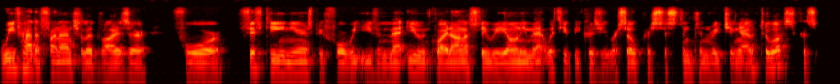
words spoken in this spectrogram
"We've had a financial advisor for 15 years before we even met you, and quite honestly, we only met with you because you were so persistent in reaching out to us. Because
